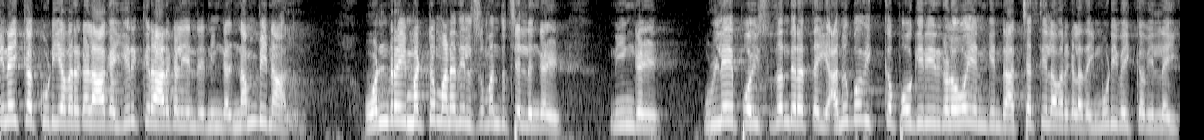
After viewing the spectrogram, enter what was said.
நினைக்கக்கூடியவர்களாக இருக்கிறார்கள் என்று நீங்கள் நம்பினால் ஒன்றை மட்டும் மனதில் சுமந்து செல்லுங்கள். நீங்கள் உள்ளே போய் சுதந்திரத்தை அனுபவிக்க போகிறீர்களோ என்கின்ற அச்சத்தில் அவர்கள் அதை மூடி வைக்கவில்லை.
